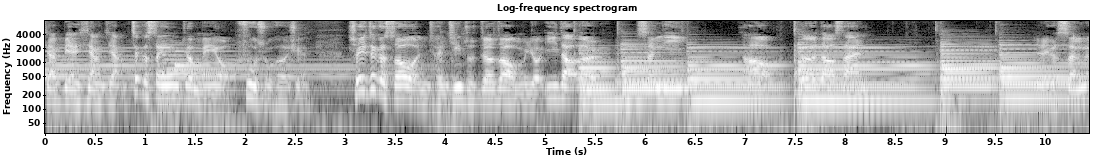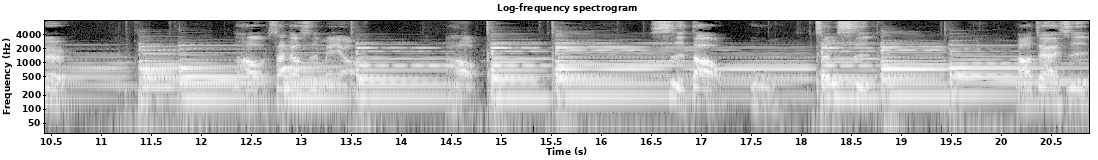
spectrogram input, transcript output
像变像这样，这个声音就没有附属和弦，所以这个时候你很清楚就知道我们有一到二升一，然后二到三有一个升二，然后三到四没有，然后四到五升四，然后再来是。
